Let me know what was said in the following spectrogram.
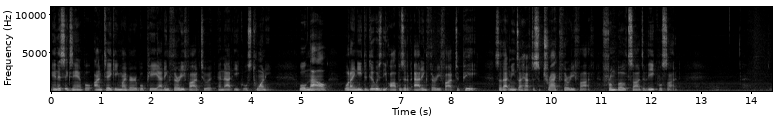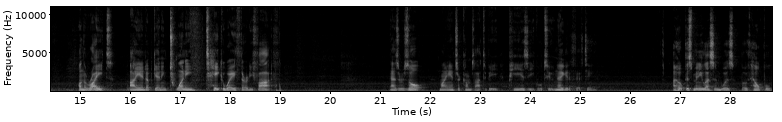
In this example, I'm taking my variable p, adding 35 to it, and that equals 20. Well, now, what I need to do is the opposite of adding 35 to p. So that means I have to subtract 35 from both sides of the equal sign. On the right, I end up getting 20 take away 35. As a result, my answer comes out to be p is equal to negative 15. I hope this mini lesson was both helpful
